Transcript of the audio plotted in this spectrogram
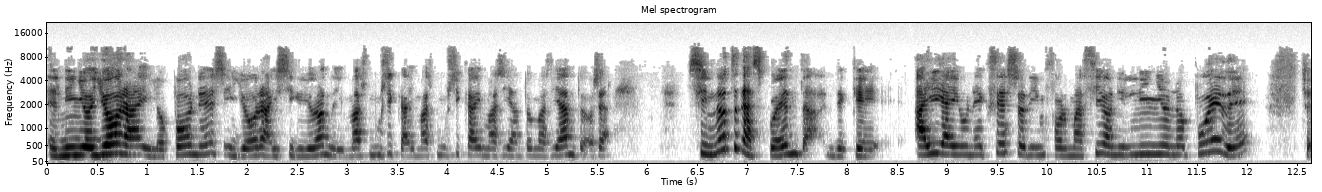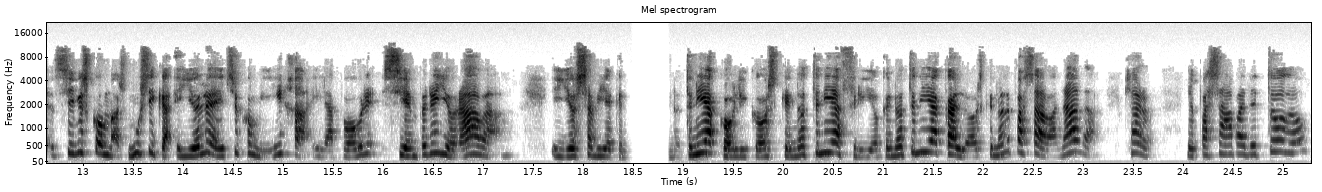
el niño llora y lo pones y llora y sigue llorando y más música y más música y más llanto, más llanto. O sea, si no te das cuenta de que ahí hay un exceso de información y el niño no puede, sigues con más música. Y yo lo he hecho con mi hija y la pobre siempre lloraba. Y yo sabía que no tenía cólicos, que no tenía frío, que no tenía calor, que no le pasaba nada. Claro, le pasaba de todo,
